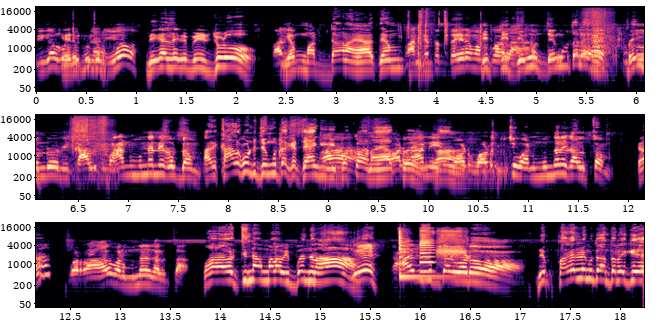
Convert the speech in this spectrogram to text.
బిగాలు దగ్గర చూడు. ఏం వాని ముందనే కలుద్దాం. అది కాలకుండా దెంగుతా ట్యాంక్ పక్క వాడు వచ్చి వాడి ముందనే కలుస్తాం రావాలి వాడి వచ్చిందా మళ్ళీ ఇబ్బందినా? వాడు. నేను పగలు దెంగుతా అంతలోకి.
